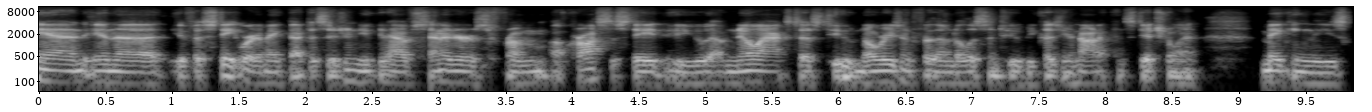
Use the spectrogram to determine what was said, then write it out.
and in a, if a state were to make that decision, you could have senators from across the state who you have no access to, no reason for them to listen to because you're not a constituent making these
